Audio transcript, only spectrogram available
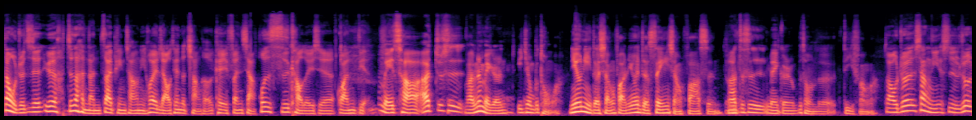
但我觉得这些，因为真的很难在平常你会聊天的场合可以分享或是思考的一些观点。没差啊，就是反正每个人意见不同嘛，你有你的想法，你有你的声音想发声，对啊，这是每个人不同的地方啊。对啊，我觉得像你是，就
